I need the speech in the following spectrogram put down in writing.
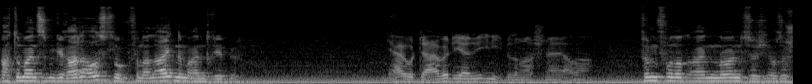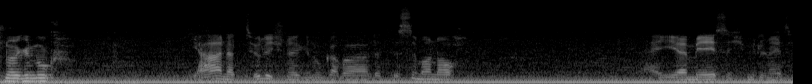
Ach, du meinst im Geradeausflug von eigenem Antrieb. Ja gut, da wird ja eh nicht besonders schnell, aber. 591, also schnell genug. Ja, natürlich schnell genug, aber das ist immer noch eher mäßig, mittelmäßig.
